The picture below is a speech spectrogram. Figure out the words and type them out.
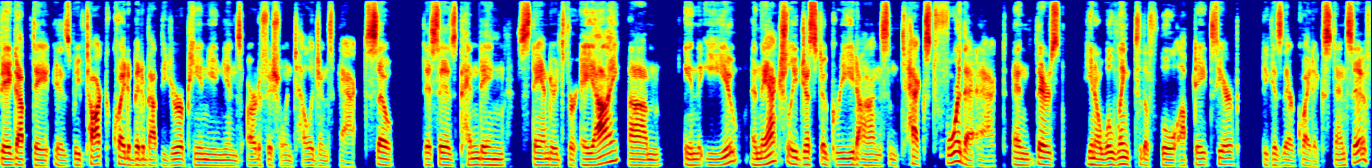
big update is we've talked quite a bit about the European Union's Artificial Intelligence Act. So this is pending standards for AI um, in the EU, and they actually just agreed on some text for that act. And there's, you know, we'll link to the full updates here because they're quite extensive.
